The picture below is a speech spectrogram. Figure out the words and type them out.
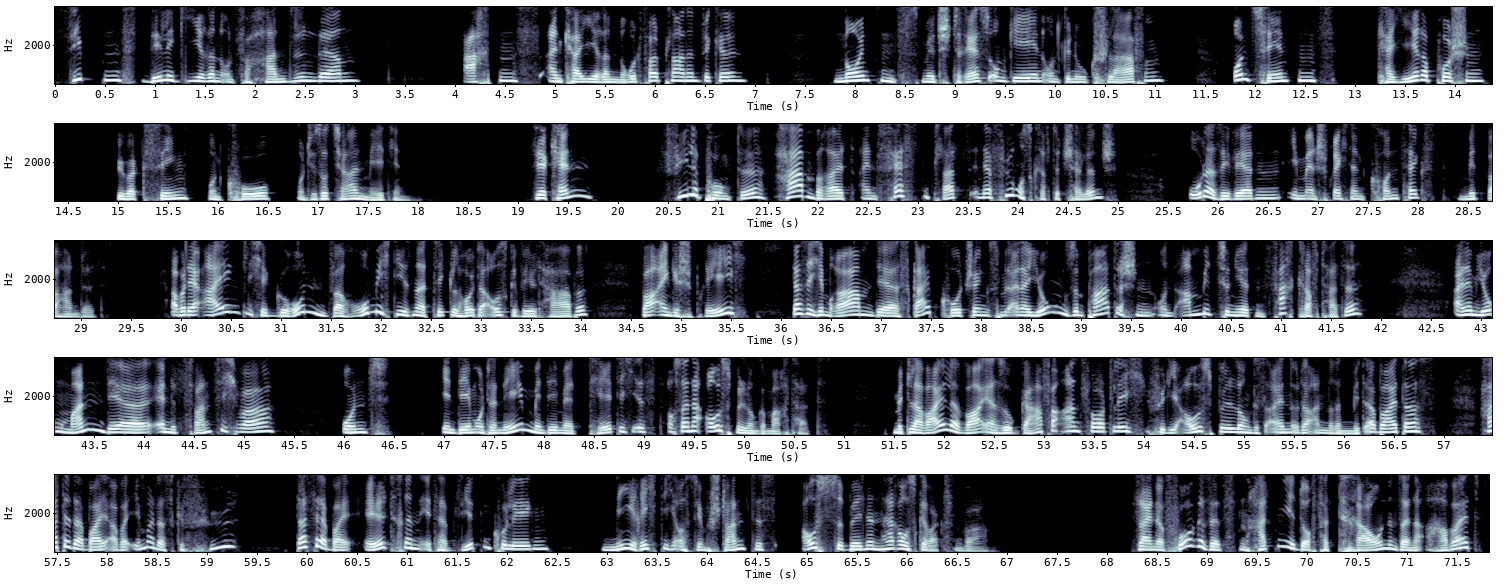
Siebtens, delegieren und verhandeln lernen. Achtens, ein Karriere-Notfallplan entwickeln. Neuntens, mit Stress umgehen und genug schlafen. Und zehntens, Karriere pushen über Xing und Co. und die sozialen Medien. Sie erkennen, viele Punkte haben bereits einen festen Platz in der Führungskräfte-Challenge oder sie werden im entsprechenden Kontext mitbehandelt. Aber der eigentliche Grund, warum ich diesen Artikel heute ausgewählt habe, war ein Gespräch, das ich im Rahmen der Skype-Coachings mit einer jungen, sympathischen und ambitionierten Fachkraft hatte, einem jungen Mann, der Ende 20 war und in dem Unternehmen, in dem er tätig ist, auch seine Ausbildung gemacht hat. Mittlerweile war er sogar verantwortlich für die Ausbildung des einen oder anderen Mitarbeiters, hatte dabei aber immer das Gefühl, dass er bei älteren etablierten Kollegen nie richtig aus dem Stand des Auszubildenden herausgewachsen war. Seine Vorgesetzten hatten jedoch Vertrauen in seine Arbeit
